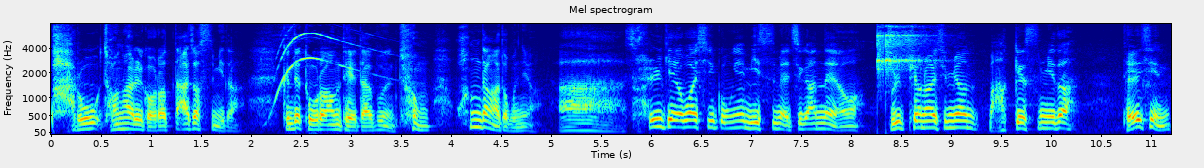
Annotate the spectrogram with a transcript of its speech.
바로 전화를 걸어 따졌습니다. 근데 돌아온 대답은 좀 황당하더군요. 아 설계와 시공에 미스매치가 않네요. 불편하시면 맞겠습니다 대신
